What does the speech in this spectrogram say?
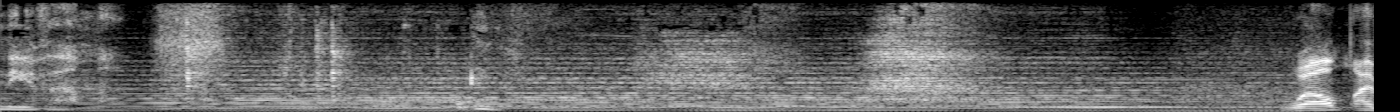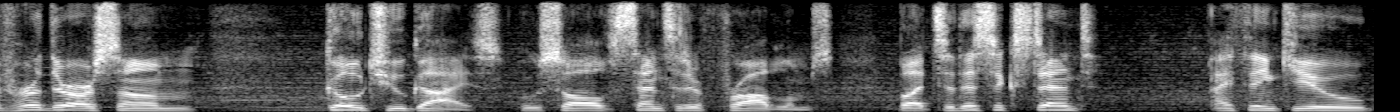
Of them. Well, I've heard there are some go to guys who solve sensitive problems, but to this extent, I think you.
